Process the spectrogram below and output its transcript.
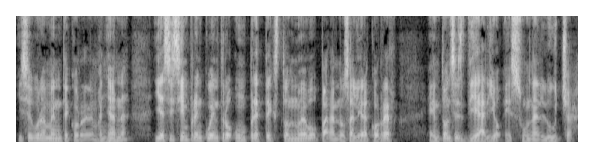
y seguramente correré mañana, y así siempre encuentro un pretexto nuevo para no salir a correr. Entonces diario es una lucha.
